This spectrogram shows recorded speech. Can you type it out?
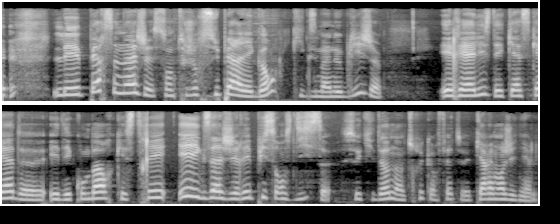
les personnages sont toujours super élégants, Kingsman oblige, et réalisent des cascades euh, et des combats orchestrés et exagérés puissance 10, ce qui donne un truc en fait euh, carrément génial.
